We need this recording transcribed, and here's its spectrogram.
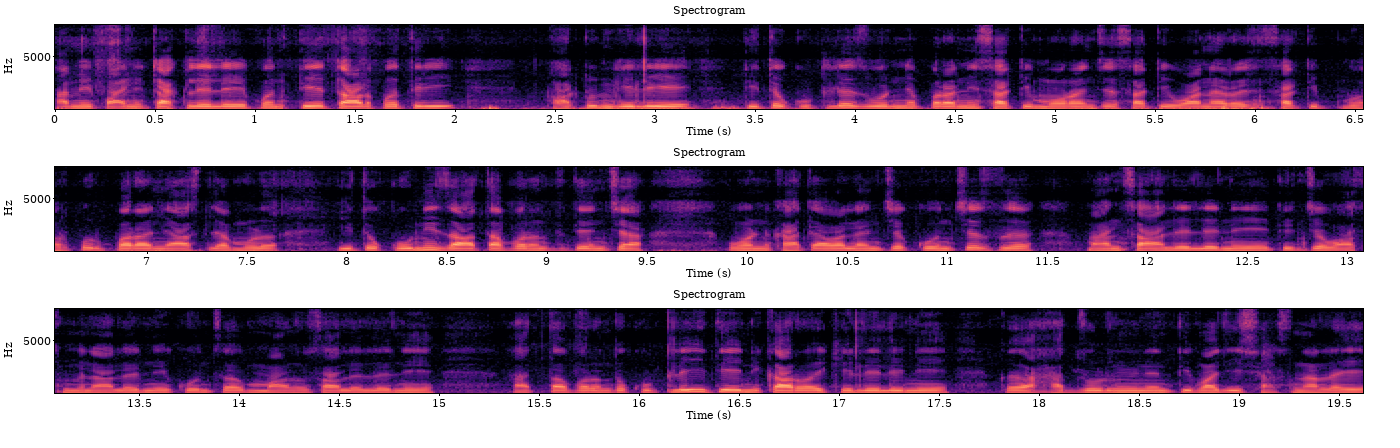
आम्ही पाणी टाकलेले आहे पण ते ताडपत्री फाटून गेली आहे. तिथं कुठल्याच वन्य प्राणीसाठी मोरांच्यासाठी वानरांसाठी भरपूर प्राणी असल्यामुळं इथं कोणीच आतापर्यंत त्यांच्या वन खात्यावाल्यांचे कोणचेच माणसं आलेले नाही त्यांचे वॉचमॅन आले नाही कोणचा माणूस आलेला नाही. आत्तापर्यंत कुठलीही त्यांनी कारवाई केलेली नाही. क हात जोडून विनंती माझी शासनाला आहे.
